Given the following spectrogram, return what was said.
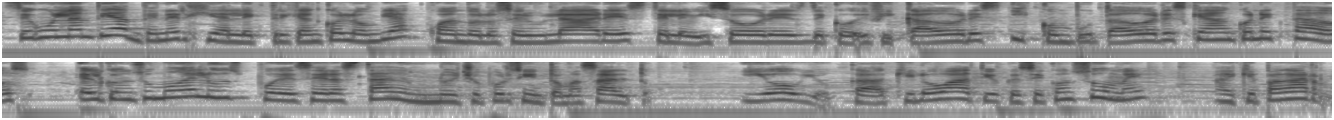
Según la entidad de energía eléctrica en Colombia, cuando los celulares, televisores, decodificadores y computadores quedan conectados, el consumo de luz puede ser hasta de un 8% más alto. Y obvio, cada kilovatio que se consume hay que pagarlo.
